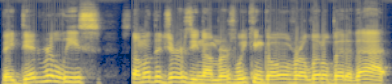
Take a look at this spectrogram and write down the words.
they did release some of the jersey numbers. We can go over a little bit of that.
